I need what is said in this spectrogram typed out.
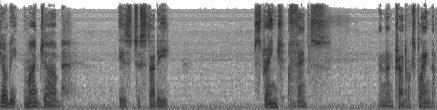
Jodie, my job is to study strange events and then try to explain them.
